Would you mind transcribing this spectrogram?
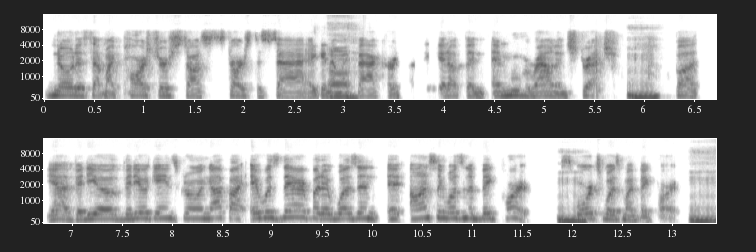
notice that my posture starts starts to sag and then Ah. my back hurts. I to get up and, and move around and stretch. hmm But yeah, video video games growing up, I, it was there, but it wasn't. It honestly wasn't a big part. Mhm. Sports was my big part. hmm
